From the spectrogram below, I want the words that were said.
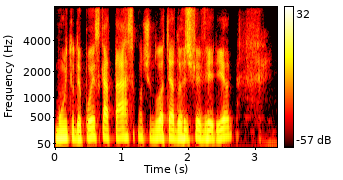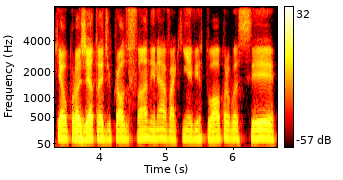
muito depois, Catarse continua até 2 de fevereiro, que é o projeto de crowdfunding, né? a vaquinha virtual para você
